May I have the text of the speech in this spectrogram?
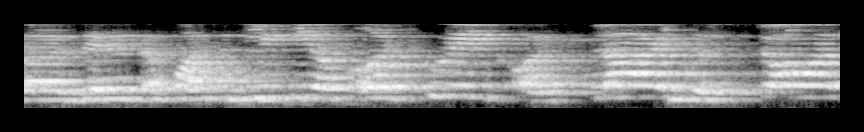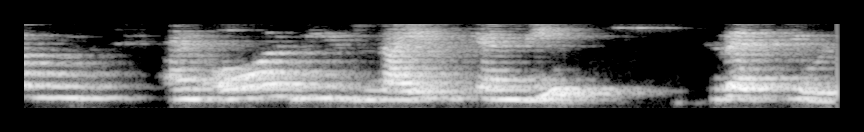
uh, there is a possibility of earthquake or floods or storms and all these lives can be rescued.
